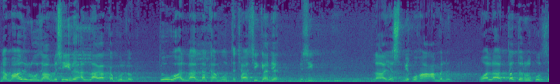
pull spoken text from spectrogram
ရှိပဲအီမန်မရှိပဲနဲ့ဘယ်အီဘာဒတ်မှအလ္လာဟ်လက်မမခံပဲနမာဇ်ရိုဇာတို့ဘာတို့က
